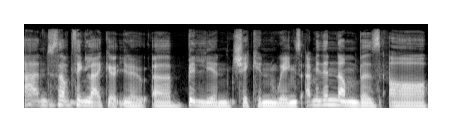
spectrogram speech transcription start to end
and something like a, you know a billion chicken wings. I mean, the numbers are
